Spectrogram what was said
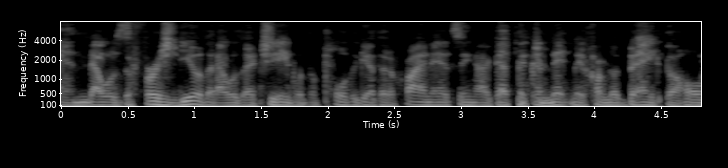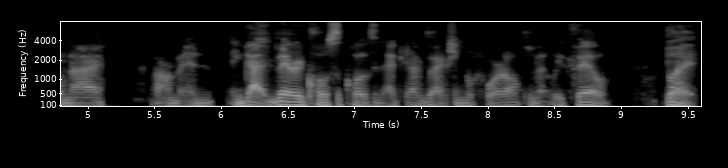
And that was the first deal that I was actually able to pull together the financing. I got the commitment from the bank, the whole nine, um, and, and got very close to closing that transaction before it ultimately failed. But,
